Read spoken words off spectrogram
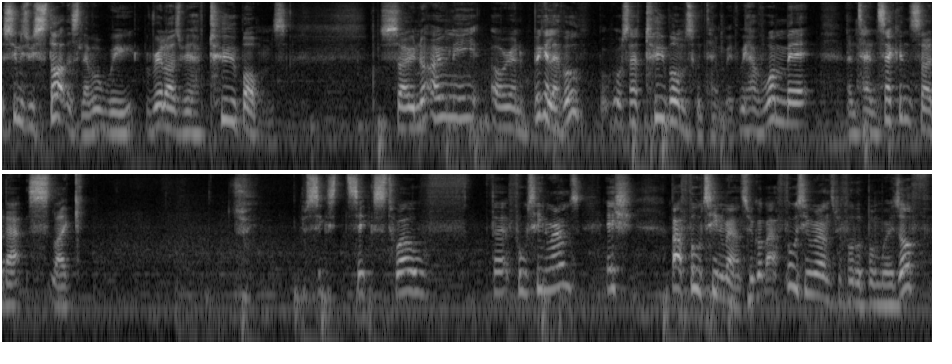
as soon as we start this level, we realise we have two bombs. So not only are we on a bigger level, but we also have two bombs to contend with. We have one minute and ten seconds, so that's like 6, 6 12, 13, 14 rounds ish. About 14 rounds. So we've got about 14 rounds before the bomb wears off.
